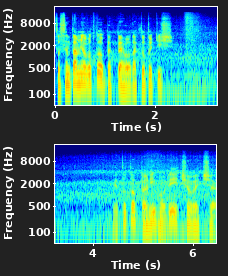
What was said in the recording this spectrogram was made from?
co jsem tam měl od toho Pepeho, tak to totiž... Je to to plný vody, čověče.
